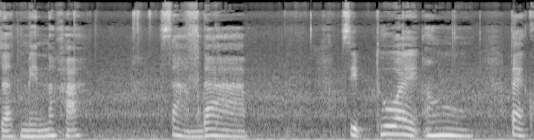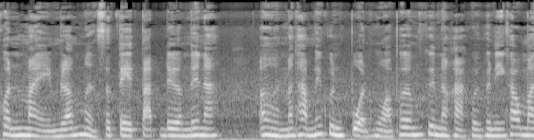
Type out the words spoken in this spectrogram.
Judgment นะคะสามดาบสิบถ้วยอ๋อแต่คนใหม่แล้วเหมือนสเตตัสเดิมด้วยนะ เออมาทำให้คุณปวดหัวเพิ่มขึ้นนะคะ คนคนนี้เข้ามา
